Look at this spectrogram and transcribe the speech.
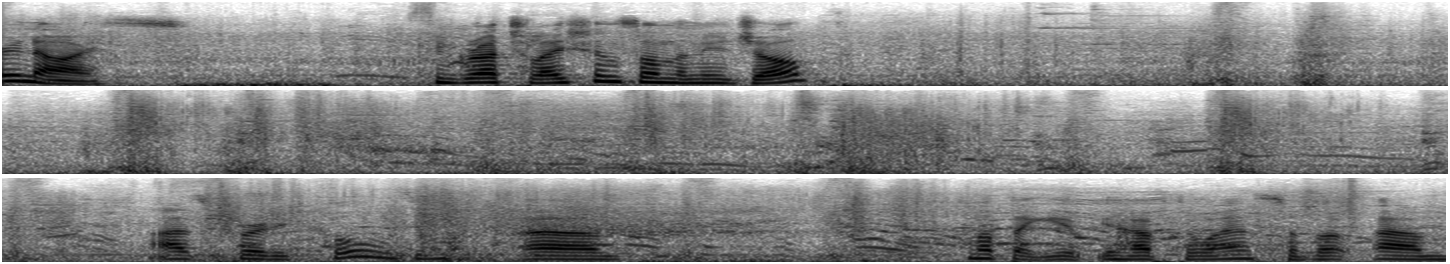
Very nice. Congratulations on the new job. That's pretty cool. Um, not that you, you have to answer, but um,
